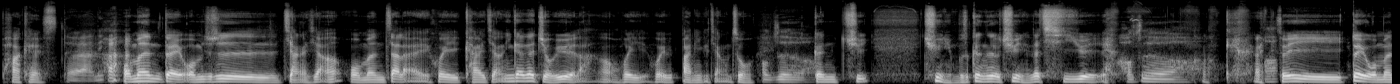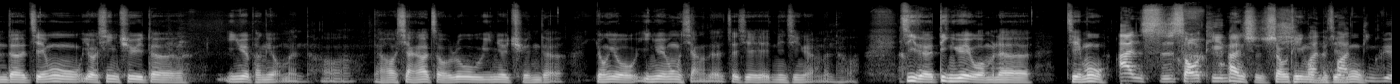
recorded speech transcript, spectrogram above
podcast，对啊，你 我们对，我们就是讲一下啊，我们再来会开讲，应该在九月啦，啊，会会办一个讲座，好热哦，跟去去年不是更热，去年在七月，好热哦，所以对我们的节目有兴趣的音乐朋友们啊，然后想要走入音乐圈的，拥有音乐梦想的这些年轻人们哈，记得订阅我们的。节目按时收听，按时收听我们的节目，订阅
